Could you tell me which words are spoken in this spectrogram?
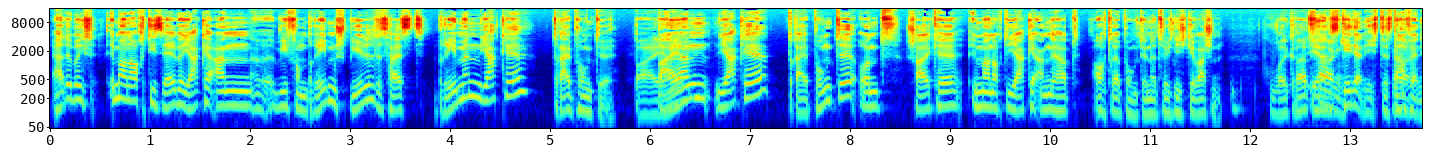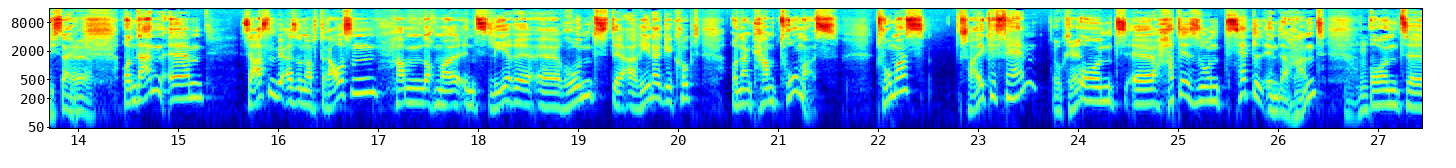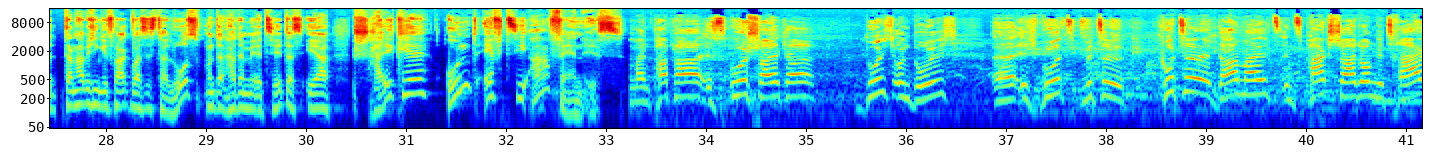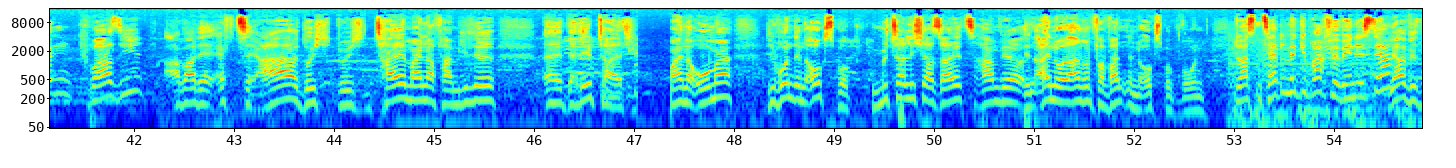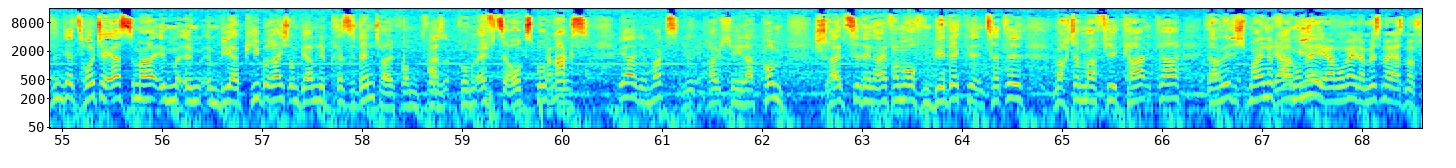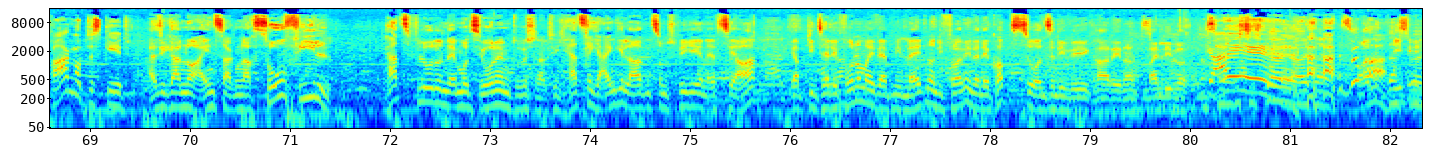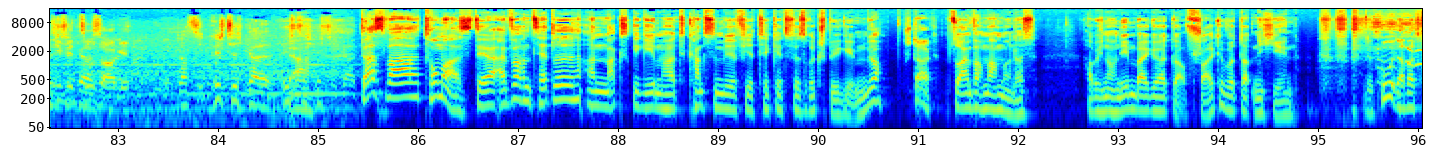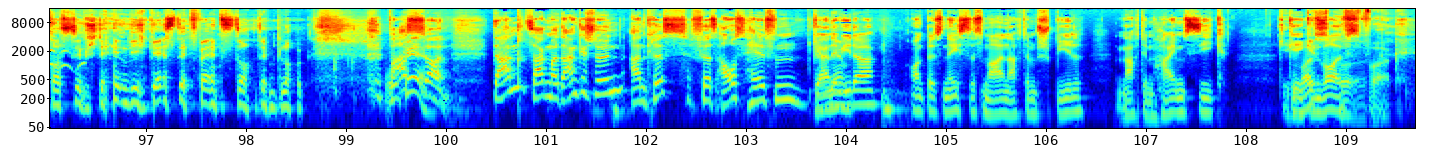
Er hat übrigens immer noch dieselbe Jacke an äh, wie vom Bremen-Spiel. Das heißt Bremen-Jacke, drei Punkte. Bayern. Bayern-Jacke, drei Punkte und Schalke immer noch die Jacke angehabt, auch drei Punkte, natürlich nicht gewaschen. Wollte gerade Ja, fragen. das geht ja nicht, das darf ja, nicht sein. Ja, ja. Und dann ähm, saßen wir also noch draußen, haben noch mal ins leere äh, Rund der Arena geguckt und dann kam Thomas. Thomas, Schalke-Fan Okay. und äh, hatte so einen Zettel in der Hand und äh, dann habe ich ihn gefragt, was ist da los? Und dann hat er mir erzählt, dass er Schalke und FCA-Fan ist. Mein Papa ist Urschalker durch und durch. Äh, Ich wurde mit der Kutte damals ins Parkstadion getragen, quasi. Aber der FCA, durch, durch einen Teil meiner Familie, äh, der lebt halt. Meine Oma, die wohnt in Augsburg. Mütterlicherseits haben wir den einen oder anderen Verwandten in Augsburg wohnen. Du hast einen Zettel mitgebracht, für wen ist der? Ja, wir sind jetzt heute erst mal im, im, im VIP-Bereich und wir haben den Präsident halt vom, vom, Also, vom FC Augsburg. der Max. Und, ja, den Max. Habe ich mir gedacht, komm, schreibst du den einfach mal auf den Bierdeckel einen Zettel, mach da mal vier Karten klar, damit ich meine Familie... Moment, da müssen wir erst mal fragen, ob das geht. Also ich kann nur eins sagen, nach so viel Herzblut und Emotionen, du bist natürlich herzlich eingeladen zum Spiel gegen den FCA. Ich habe die Telefonnummer, ich werde mich melden und ich freue mich, wenn ihr kommt zu uns in die WWK Arena, mein Lieber. Das richtig geil, Alter. Super. Das Definitive geil. Zusage. Das ist richtig geil, richtig, richtig geil. Das war Thomas, der einfach einen Zettel an Max gegeben hat. Kannst du mir vier Tickets fürs Rückspiel geben? Ja, Stark. so einfach machen wir das. Habe ich noch nebenbei gehört, auf Schalke wird das nicht gehen. Ja, gut, aber trotzdem stehen die Gästefans dort im Block. Passt schon. Dann sagen wir Dankeschön an Chris fürs Aushelfen. Gerne, Gerne. wieder. Und bis nächstes Mal nach dem Spiel, nach dem Heimsieg Gegen gegen, Wolfsburg. Wolfsburg.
